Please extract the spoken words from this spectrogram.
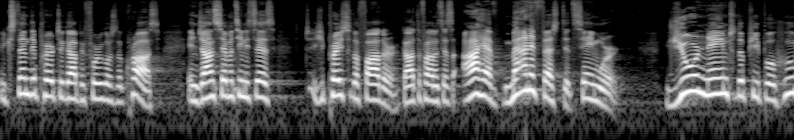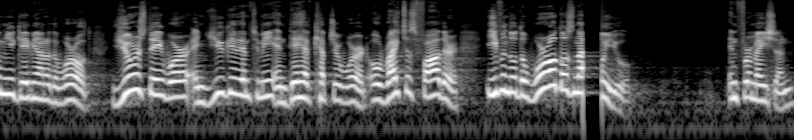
extended prayer to God before he goes to the cross, in John 17, he says, he prays to the Father, God the Father, and says, I have manifested, same word, your name to the people whom you gave me out of the world. Yours they were, and you gave them to me, and they have kept your word. O righteous Father, even though the world does not know you, information,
